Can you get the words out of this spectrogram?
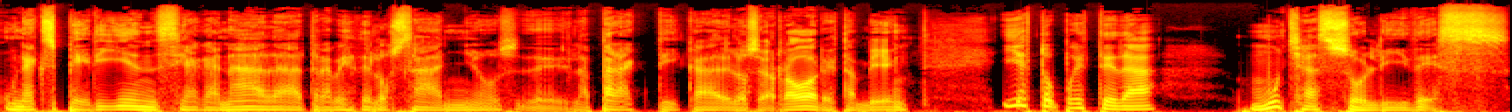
una experiencia ganada a través de los años, de la práctica, de los errores también. Y esto pues te da mucha solidez,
